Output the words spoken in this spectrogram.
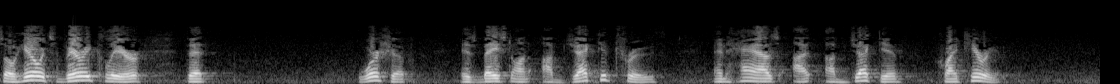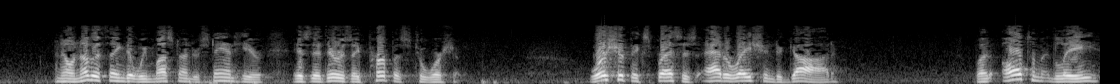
So here it's very clear that worship is based on objective truth and has objective criteria. Now another thing that we must understand here is that there is a purpose to worship. Worship expresses adoration to God, but ultimately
